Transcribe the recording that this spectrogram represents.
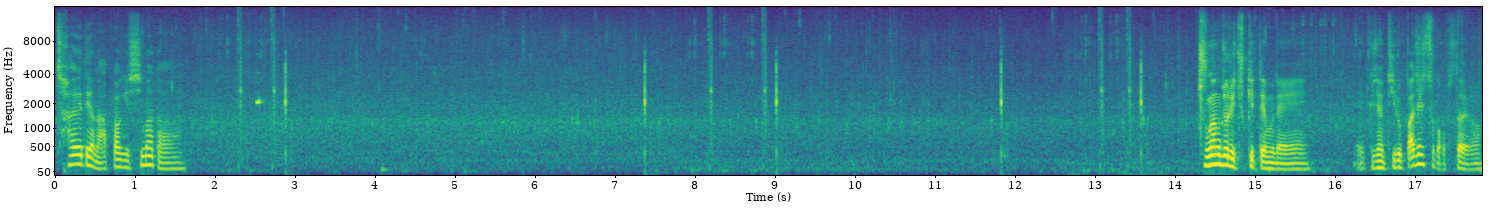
차에 대한 압박이 심하다. 중앙졸이 죽기 때문에 그냥 뒤로 빠질 수가 없어요.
